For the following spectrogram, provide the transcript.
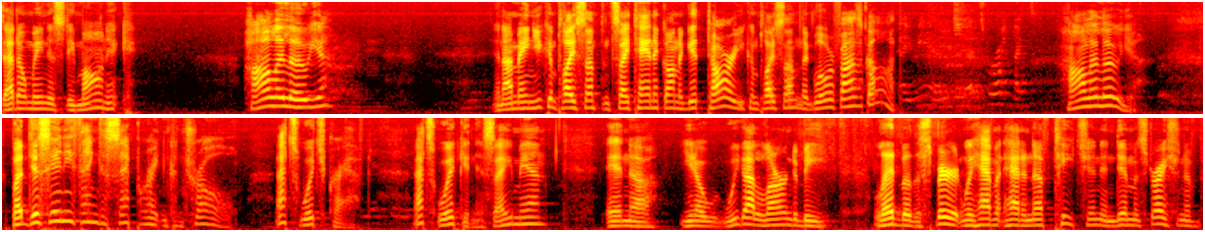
that don't mean it's demonic. Hallelujah. And I mean, you can play something satanic on a guitar. You can play something that glorifies God. Amen. Hallelujah. But just anything to separate and control. That's witchcraft. That's wickedness. Amen. And, uh, you know, we got to learn to be led by the Spirit, and we haven't had enough teaching and demonstration of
